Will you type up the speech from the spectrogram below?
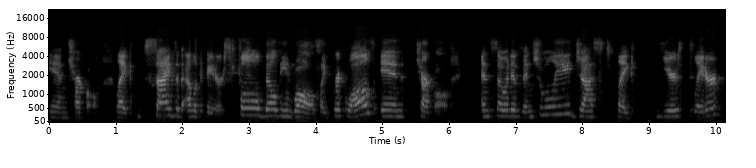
in charcoal, like sides of elevators, full building walls, like brick walls in charcoal. And so it eventually just like years later,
